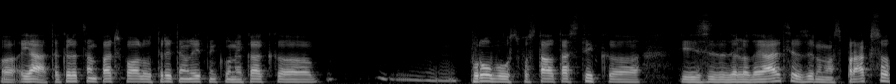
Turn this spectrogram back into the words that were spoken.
Uh, ja, takrat sem pač pa v tretjem letniku nekako uh, probo vzpostaviti ta stik. Uh, iz delodajalci oziroma s prakso,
